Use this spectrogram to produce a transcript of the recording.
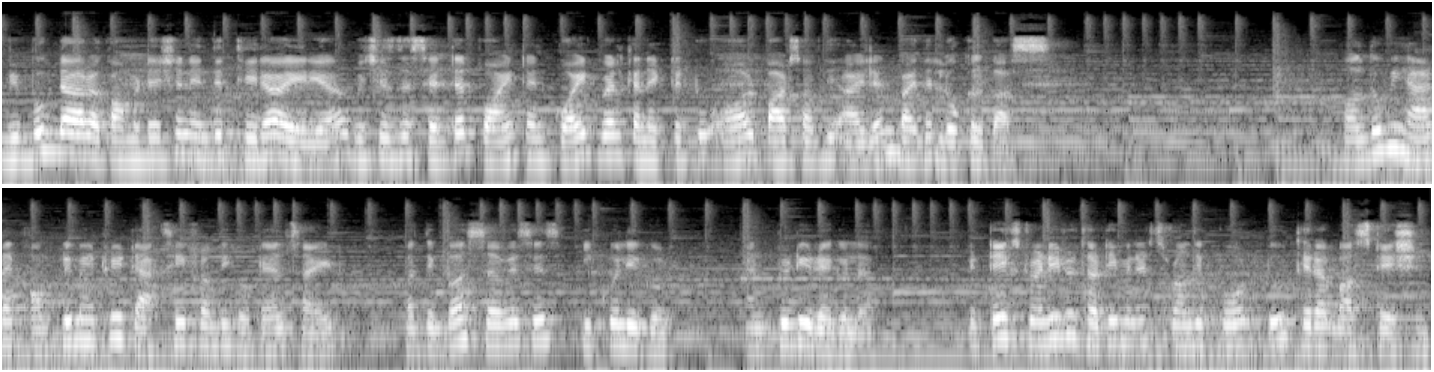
We booked our accommodation in the Thira area which is the center point and quite well connected to all parts of the island by the local bus. Although we had a complimentary taxi from the hotel side, but the bus service is equally good and pretty regular. It takes 20 to 30 minutes from the port to Thira bus station.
